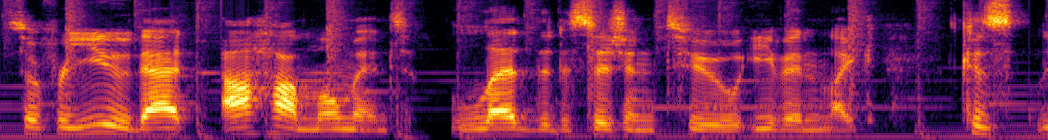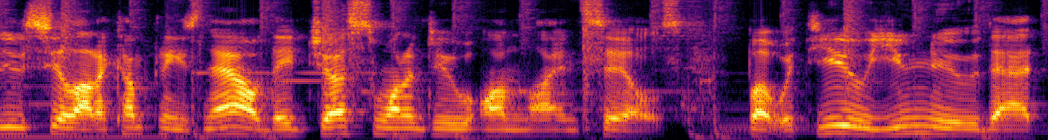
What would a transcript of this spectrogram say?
So for you, that aha moment led the decision to even like, because you see a lot of companies now, they just want to do online sales. But with you, you knew that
